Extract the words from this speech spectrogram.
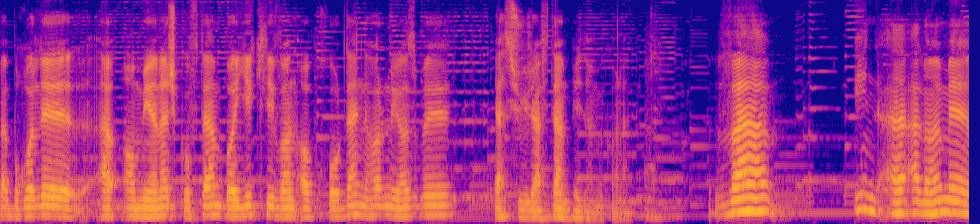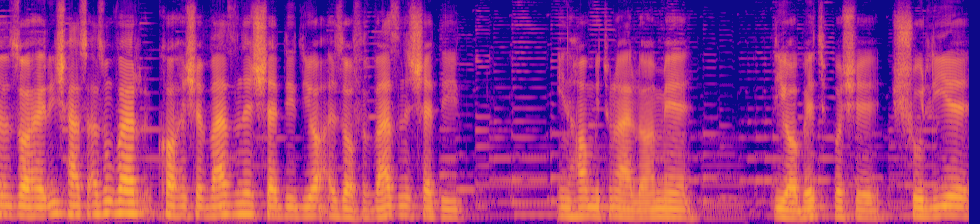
و به قول آمیانش گفتم با یک لیوان آب خوردن اینها رو نیاز به دستشویی رفتن پیدا می‌کنن. و این علائم ظاهریش هست. از اون ور کاهش وزن شدید یا اضافه وزن شدید اینها می‌تونه علائم دیابت باشه شلی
